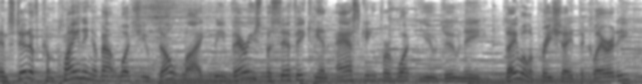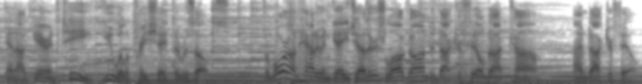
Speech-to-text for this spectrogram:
Instead of complaining about what you don't like, be very specific in asking for what you do need. They will appreciate the clarity, and I'll guarantee you will appreciate the results. For more on how to engage others, log on to drphil.com. I'm Dr. Phil.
